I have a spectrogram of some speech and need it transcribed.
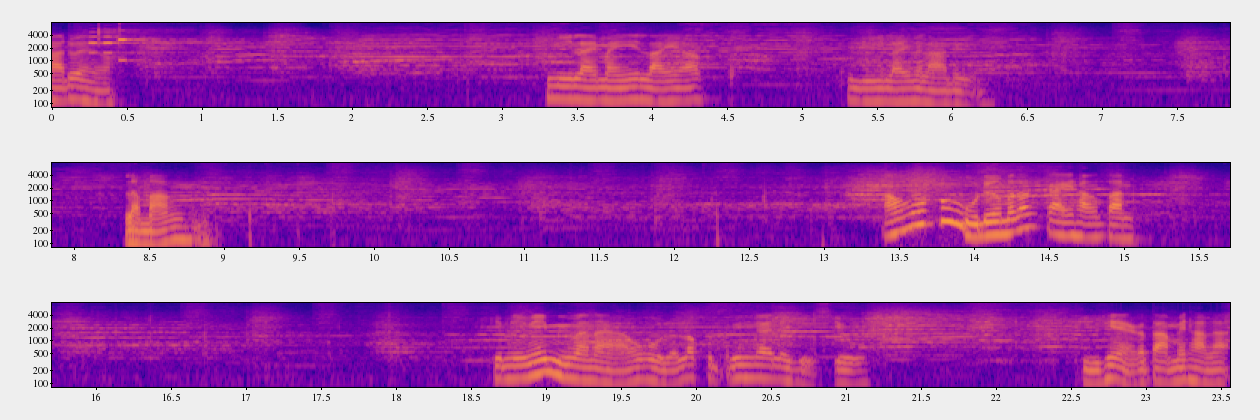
มาด้วยเหรอ พรุ่งนี้ไลฟ์ไหมไลฟ์ครับพรุ่งนี้ไลฟ์เวลาเดิมละมั้งเอาเดินมาตั้งไกลทางตัน เกมนี้ไม่มีมานาโอ้โหแล้วเรากดวิ่งได้เลยดิชิว ผีที่ไหนก็ตามไม่ทันละ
